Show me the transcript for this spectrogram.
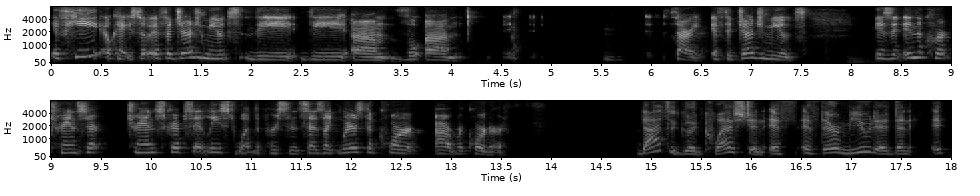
If he okay so if a judge mutes the the um, vo, um sorry, if the judge mutes, is it in the court transcript transcripts at least what the person says? Like, where's the court uh, recorder? That's a good question. If if they're muted, then it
